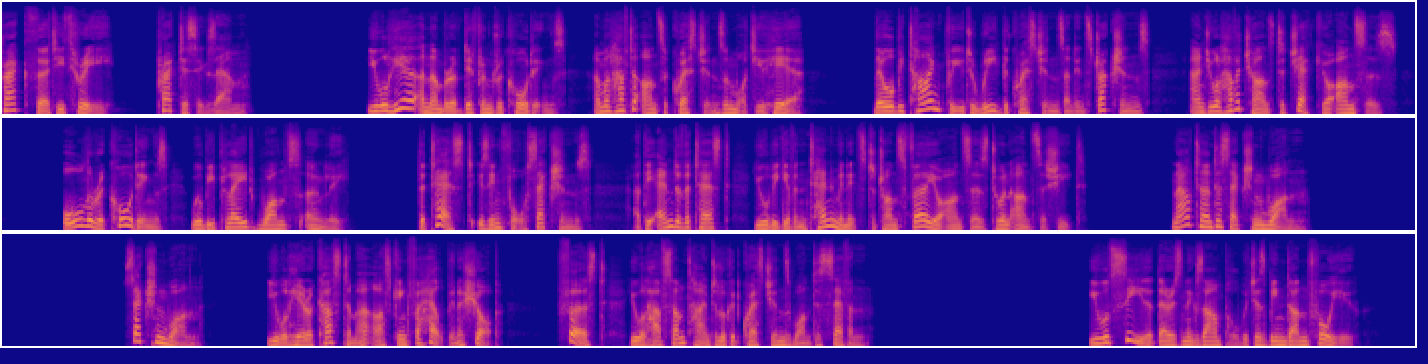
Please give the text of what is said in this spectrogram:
Track 33 Practice Exam. You will hear a number of different recordings and will have to answer questions on what you hear. There will be time for you to read the questions and instructions, and you will have a chance to check your answers. All the recordings will be played once only. The test is in four sections. At the end of the test, you will be given 10 minutes to transfer your answers to an answer sheet. Now turn to section 1. Section 1. You will hear a customer asking for help in a shop. First, you will have some time to look at questions 1 to 7. You will see that there is an example which has been done for you.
